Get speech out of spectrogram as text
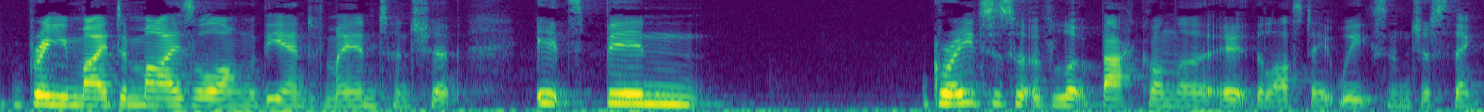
bringing my demise along with the end of my internship, it's been great to sort of look back on the the last eight weeks and just think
